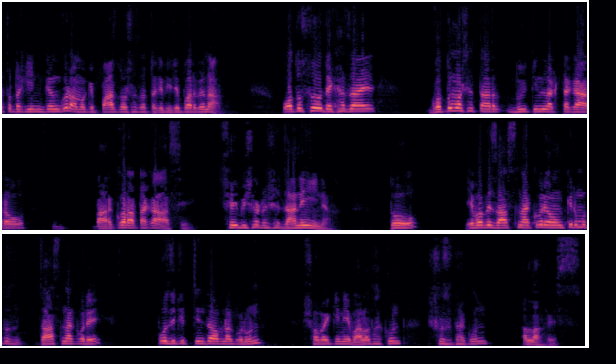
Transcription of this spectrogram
এত টাকা ইনকাম করো, আমাকে পাঁচ, দশ হাজার টাকা দিতে পারবে না। অথচ দেখা যায়, গত মাসে তার দুই, তিন লাখ টাকা আরও বার করা টাকা আছে। সেই বিষয়টা সে জানেই না। তো এভাবে যাচ না করে, অঙ্কের মতো যাচ না করে পজিটিভ চিন্তা ভাবনা করুন। সবাইকে নিয়ে ভালো থাকুন, সুস্থ থাকুন। আল্লাহ হাফেজ।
